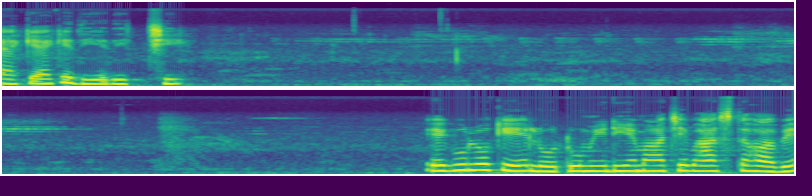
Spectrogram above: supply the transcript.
একে একে দিয়ে দিচ্ছি। এগুলোকে লো টু মিডিয়াম আঁচে ভাজতে হবে।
